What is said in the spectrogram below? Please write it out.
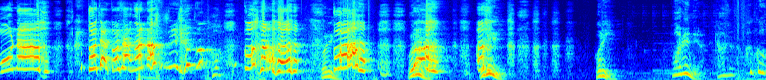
မိုးနာတော့ကြတော့ကြငါတော့ရှိတယ်တော့သွားဝရီဝရီဝရီဝရီဘာဖြစ်နေတာဒါဆိုကို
